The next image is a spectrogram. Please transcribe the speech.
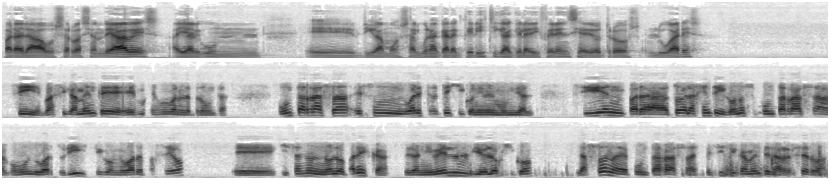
para la observación de aves? ¿Hay algún, eh, digamos, alguna característica que la diferencia de otros lugares? Sí, básicamente es, muy buena la pregunta. Punta Rasa es un lugar estratégico a nivel mundial. Si bien para toda la gente que conoce Punta Rasa como un lugar turístico, un lugar de paseo, eh, quizás no, no lo parezca, pero a nivel biológico la zona de Punta Rasa, específicamente la reserva,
